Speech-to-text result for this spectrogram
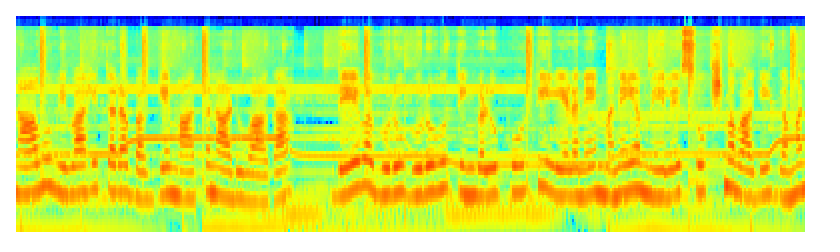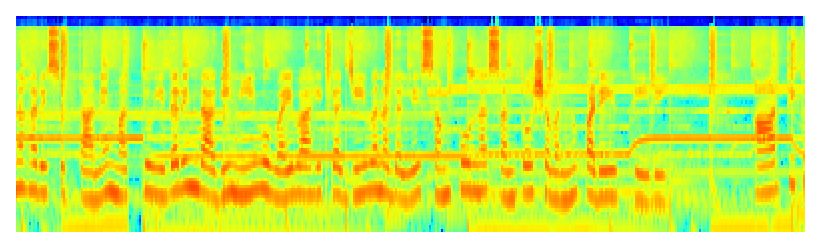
ನಾವು ವಿವಾಹಿತರ ಬಗ್ಗೆ ಮಾತನಾಡುವಾಗ ದೇವಗುರು ಗುರುವು ತಿಂಗಳು ಪೂರ್ತಿ ಏಳನೇ ಮನೆಯ ಮೇಲೆ ಸೂಕ್ಷ್ಮವಾಗಿ ಗಮನಹರಿಸುತ್ತಾನೆ ಮತ್ತು ಇದರಿಂದಾಗಿ ನೀವು ವೈವಾಹಿಕ ಜೀವನದಲ್ಲಿ ಸಂಪೂರ್ಣ ಸಂತೋಷವನ್ನು ಪಡೆಯುತ್ತೀರಿ. ಆರ್ಥಿಕ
